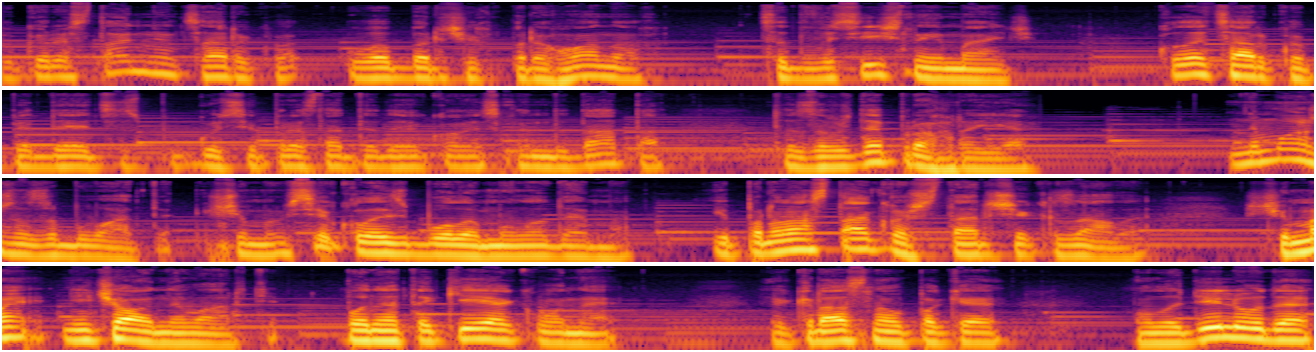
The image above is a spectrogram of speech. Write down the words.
Використання церкви у виборчих перегонах це двосічний меч. Коли церква піддається спокусі пристати до якогось кандидата, то завжди програє. Не можна забувати, що ми всі колись були молодими, і про нас також старші казали, що ми нічого не варті, бо не такі, як вони. Якраз навпаки, молоді люди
